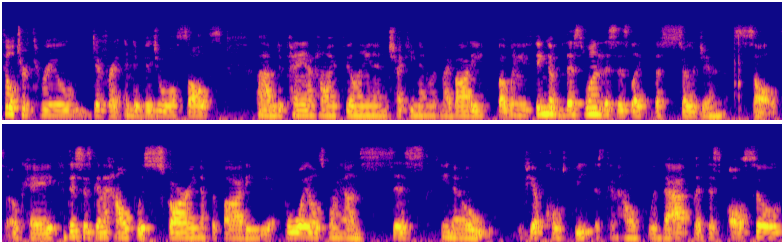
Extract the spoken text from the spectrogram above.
filter through different individual salts um, depending on how I'm feeling and checking in with my body. But when you think of this one, this is like the surgeon salt, okay? This is going to help with scarring of the body, boils going on, cysts, you know, if you have cold feet, this can help with that. But this also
